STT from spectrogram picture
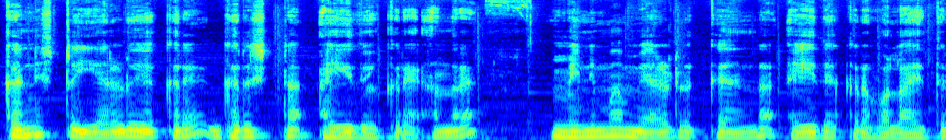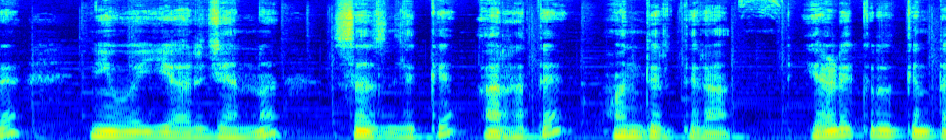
ಕನಿಷ್ಠ ಎರಡು ಎಕರೆ, ಗರಿಷ್ಠ ಐದು ಎಕರೆ. ಅಂದರೆ ಮಿನಿಮಮ್ ಎರಡು ಎಕರೆಯಿಂದ ಐದು ಎಕರೆ ಹೊಲ ಇದ್ದರೆ ನೀವು ಈ ಅರ್ಜಿಯನ್ನು ಸಲ್ಲಿಸಲಿಕ್ಕೆ ಅರ್ಹತೆ ಹೊಂದಿರ್ತೀರ. ಎರಡು ಎಕರೆಕ್ಕಿಂತ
